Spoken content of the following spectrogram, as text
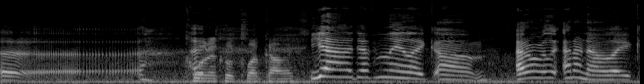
uh. Quote unquote club comics. Yeah, definitely. Like, um, I don't really, I don't know. Like,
